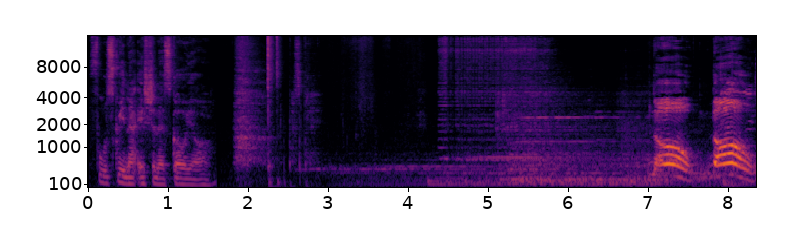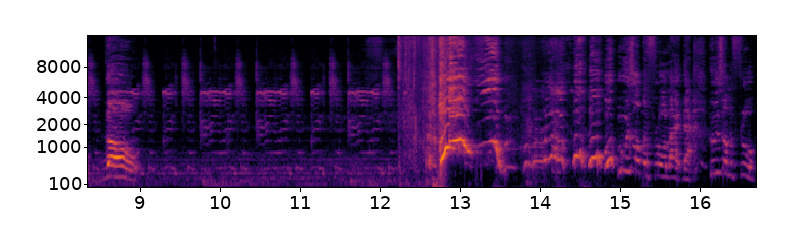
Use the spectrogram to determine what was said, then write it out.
Full screen that issue. Let's go, y'all. No, no, no. Who's on the floor like that? Who's on the floor?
